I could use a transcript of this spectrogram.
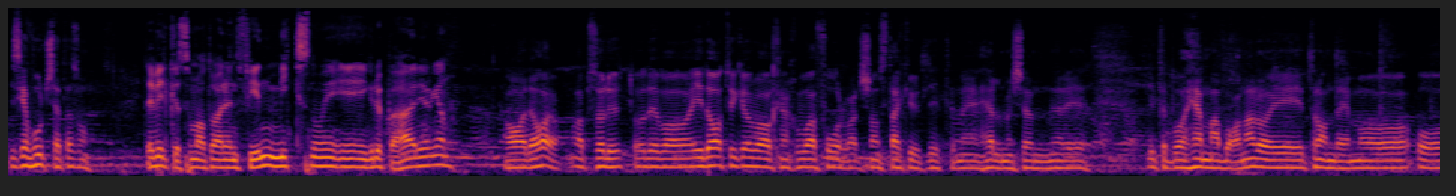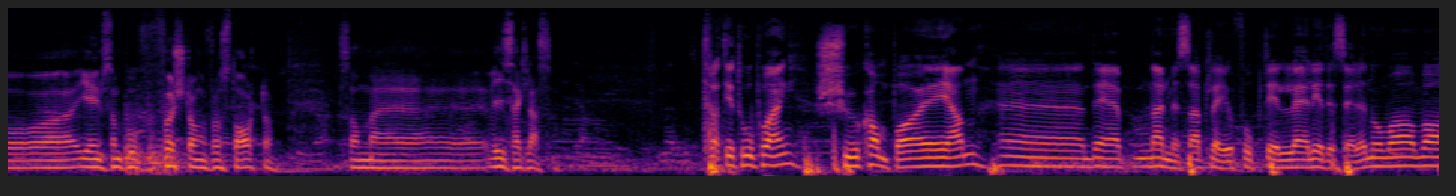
vi skal fortsette sånn. Det virker som at du har en fin miks nå i, i gruppa her, Jørgen? Ja, det har jeg. Absolutt. Og det var, I dag syns jeg det var kanskje vår forward som stakk ut litt med Helmersen litt på hjemmebane da, i Trondheim, og, og Jameson på første gang fra start, da, som eh, viser klassen. 32 poeng, sju kamper igjen. Eh, det nærmer seg playoff opp til Eliteserien. Hva, hva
